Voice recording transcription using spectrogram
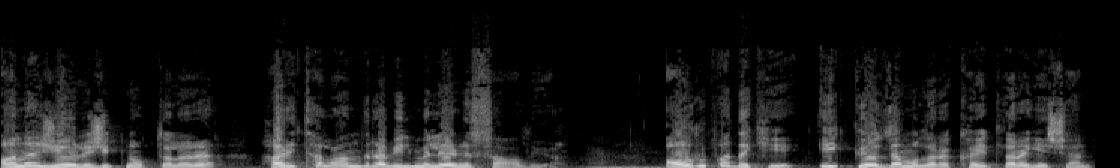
ana jeolojik noktaları haritalandırabilmelerini sağlıyor. Avrupa'daki ilk gözlem olarak kayıtlara geçen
